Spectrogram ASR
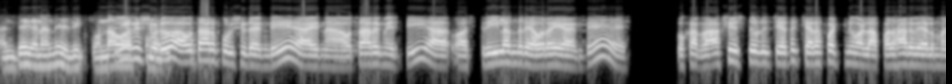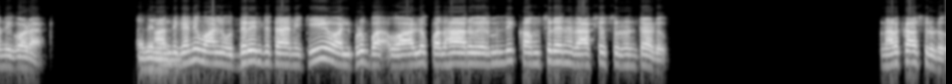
అంతేగానండి ఇది శ్రీకృష్ణుడు అది. అవతార పురుషుడు అండి ఆయన అవతారం ఎత్తి ఆ- స్త్రీలందరూ ఎవరయ్యా అంటే ఒక రాక్షసుడు చేత చెరపట్టిన వాళ్ళు ఆ పదహారు వేల మంది కూడా. అందుకని వాళ్ళని ఉద్ధరించడానికి వాళ్ళు ఇప్పుడు వాళ్ళు పదహారు వేల మంది కంసుడు అనే రాక్షసుడు ఉంటాడు నరకాసురుడు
